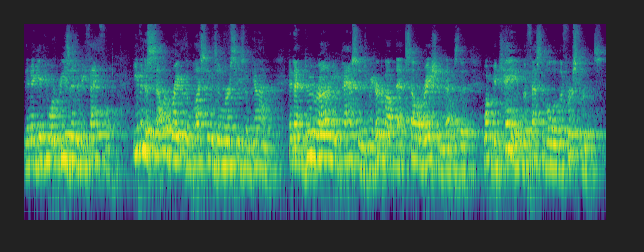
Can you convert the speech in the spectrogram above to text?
they may give you a reason to be thankful, even to celebrate the blessings and mercies of God. In that Deuteronomy passage, we heard about that celebration. That was the what became the festival of the first fruits.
